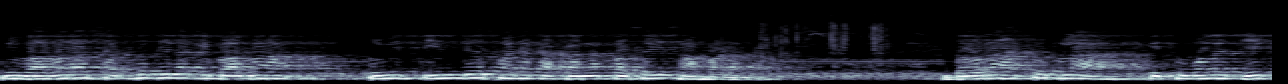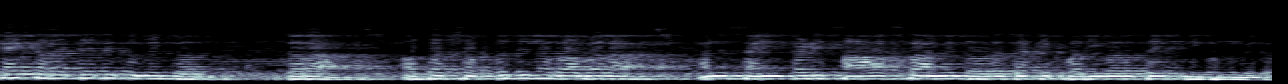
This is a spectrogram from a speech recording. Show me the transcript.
मी बाबाला शब्द दिला की बाबा तुम्ही तीन दिवस माझ्या काकांना कसंही सांभाळा. दौरा आटोपला की तुम्हाला जे काही करायचं आहे ते तुम्ही कर- करा. असा शब्द दिला बाबाला आणि सायंकाळी सहा वाजता आम्ही दौऱ्यासाठी परिवारासहित निघून गेलो.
